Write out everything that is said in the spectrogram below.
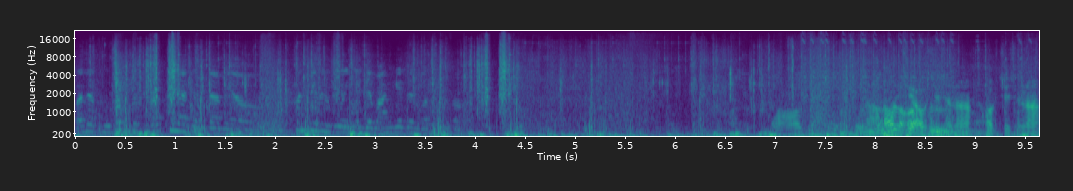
맞아 도덕도 그렇게 해야 된다며. 한 개 들고 있는데 만개든 것처럼 와, 이거 오늘 안 아홉 시 올라가 아홉 시 신나 아홉 시 신나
